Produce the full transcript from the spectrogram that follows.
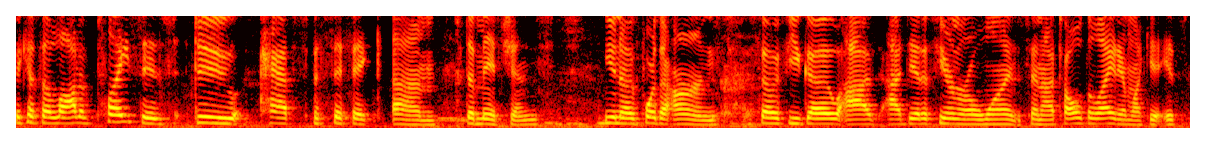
because a lot of places do have specific um, dimensions you know for the urns. So if you go I, I did a funeral once and i told the lady i'm like "It- it's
